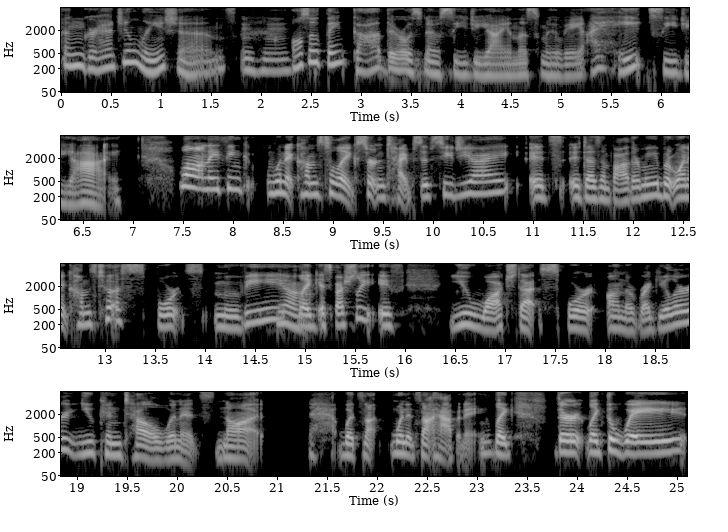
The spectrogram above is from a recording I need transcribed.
Congratulations. Mm-hmm. Also, thank God there was no CGI in this movie. I hate CGI. Well, and I think when it comes to like certain types of CGI, it's it doesn't bother me, but when it comes to a sports movie, Yeah. like especially if you watch that sport on the regular, you can tell when it's not what's not when it's not happening. Like they're like the way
